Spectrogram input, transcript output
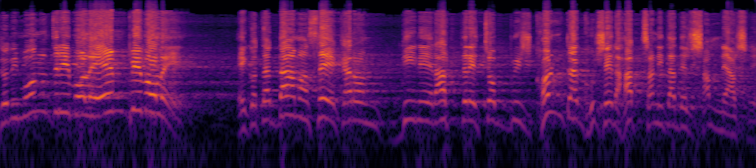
যদি মন্ত্রী বলে এমপি বলে, এই কথার দাম আছে কারণ দিনে রাত্রে চব্বিশ ঘণ্টা ঘুষের হাতছানি তাদের সামনে আসে।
